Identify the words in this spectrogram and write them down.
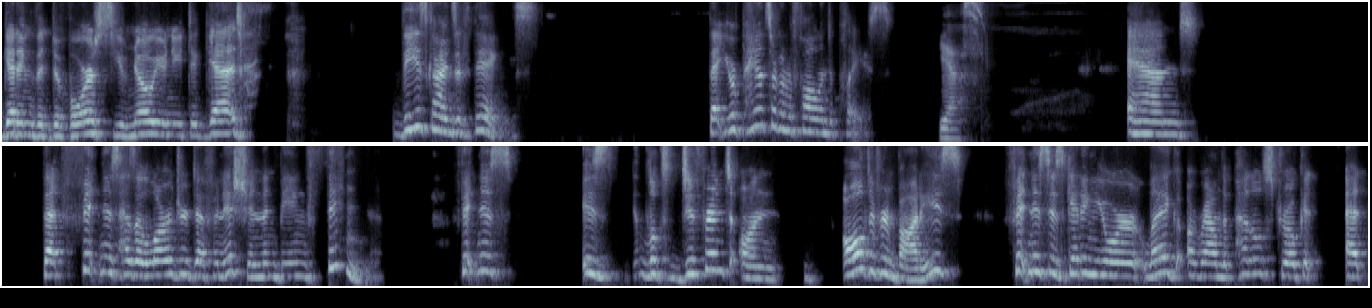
getting the divorce you know you need to get, these kinds of things, that your pants are going to fall into place. yes. and that fitness has a larger definition than being thin fitness is looks different on all different bodies. Fitness is getting your leg around the pedal stroke at, at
